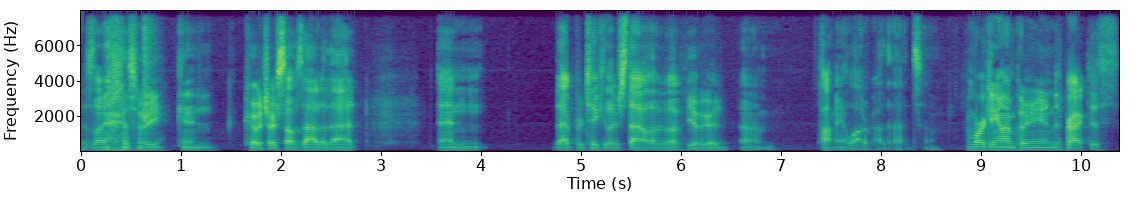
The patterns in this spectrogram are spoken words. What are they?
as long as we can coach ourselves out of that and that particular style of, of yoga um, taught me a lot about that so. I'm working on putting it into practice.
